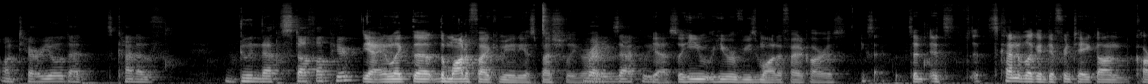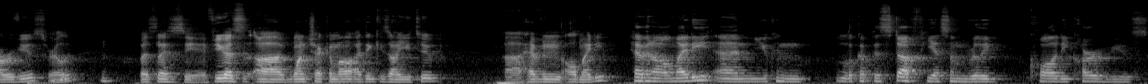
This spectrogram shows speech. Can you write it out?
Ontario that's kind of doing that stuff up here. Yeah, and like the the modified community especially, Right. right? exactly. Yeah, so he he reviews modified cars. exactly. So it's it's kind of like a different take on car reviews, really. Mhm. But it's nice to see. If you guys uh, want to check him out, I think he's on YouTube. Uh, Heaven Almighty. Heaven Almighty, and you can look up his stuff. He has some really quality car reviews.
